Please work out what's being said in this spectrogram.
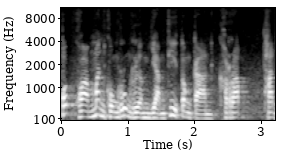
พบความมั่นคงรุ่งเรืองอย่างที่ต้องการครับท่าน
